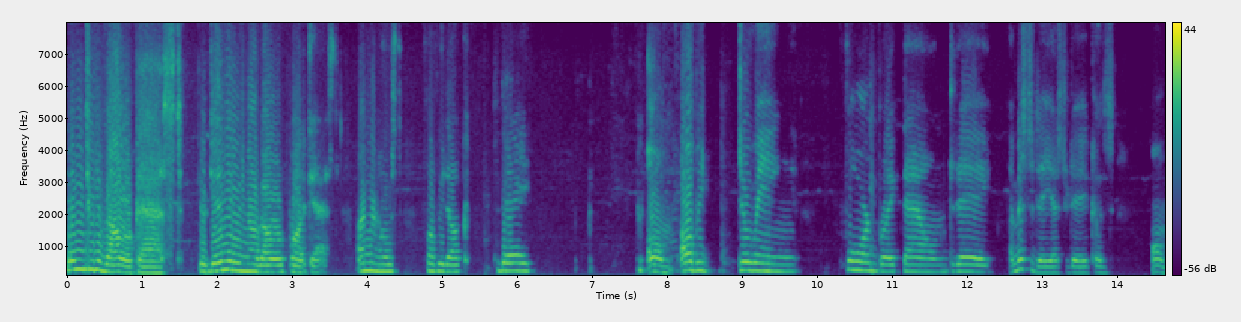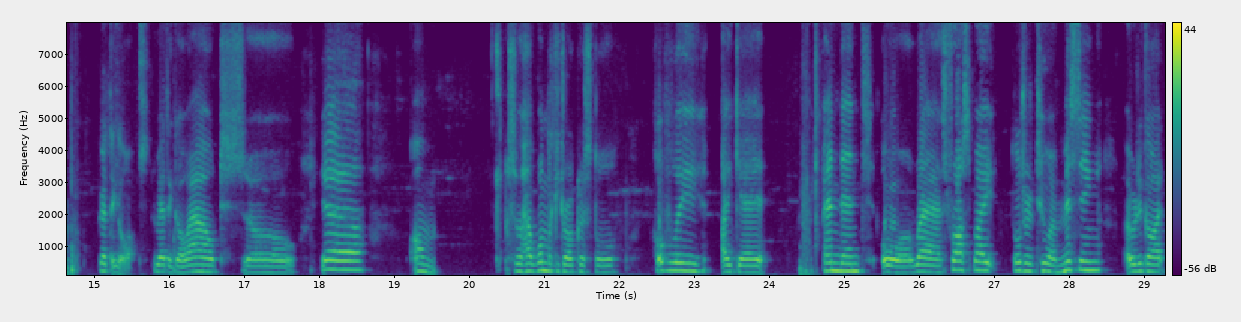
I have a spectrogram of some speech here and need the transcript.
Welcome to the Valorcast, your daily Arena Valor podcast. I'm your host, Fluffy Duck. Today, um, I'll be doing Thorne breakdown today. I missed a day yesterday because um we had to go we had to go out. So yeah, um, so I have one lucky draw crystal. Hopefully, I get pendant or Raz frostbite. Those are the two I'm missing. I already got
